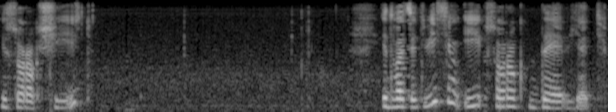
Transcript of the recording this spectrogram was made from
і 46, і 28 і 49.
